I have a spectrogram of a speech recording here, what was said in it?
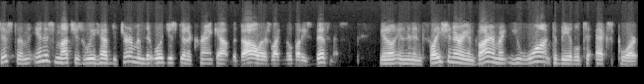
system in as much as we have determined that we're just going to crank out the dollars like nobody's business. You know, in an inflationary environment, you want to be able to export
